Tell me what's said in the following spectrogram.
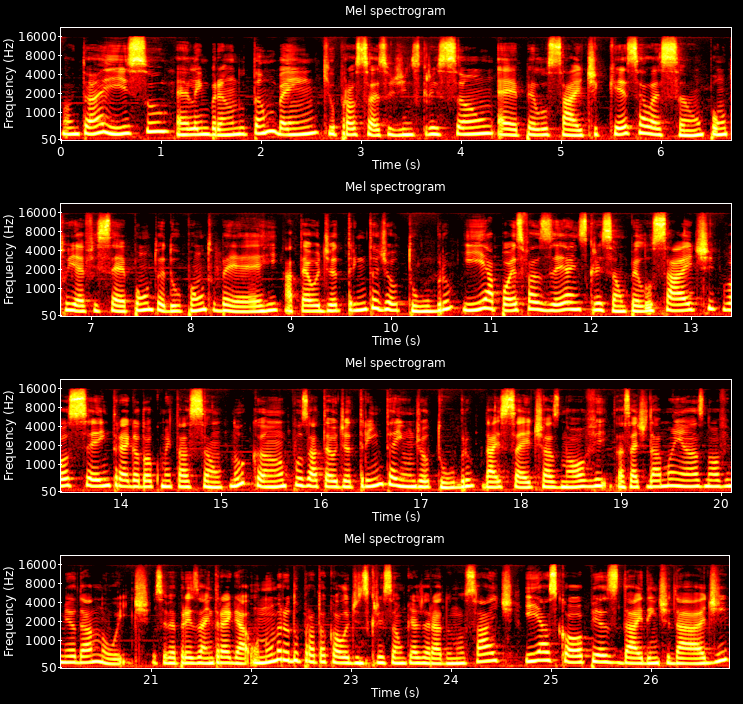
Bom, então é isso. É, lembrando também que o processo de inscrição é pelo site qseleção.ifce.edu.br até o dia 30 de outubro. E após fazer a inscrição pelo site, você entrega a documentação no campus até o dia 31 de outubro, das 7 às 9, das 7 da manhã às 9 e meia da noite. Você vai precisar entregar o número do protocolo de inscrição que é gerado no site e as cópias da identidade,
